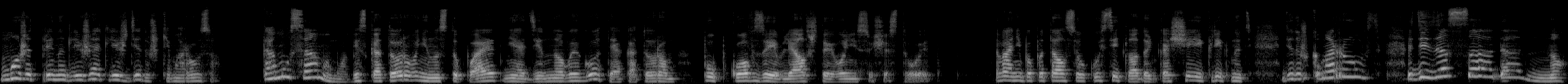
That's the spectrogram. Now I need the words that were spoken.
может принадлежать лишь Дедушке Морозу. Тому самому, без которого не наступает ни один Новый год, и о котором Пупков заявлял, что его не существует. Ваня попытался укусить ладонь Кощея и крикнуть «Дедушка Мороз, здесь засада!» Но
